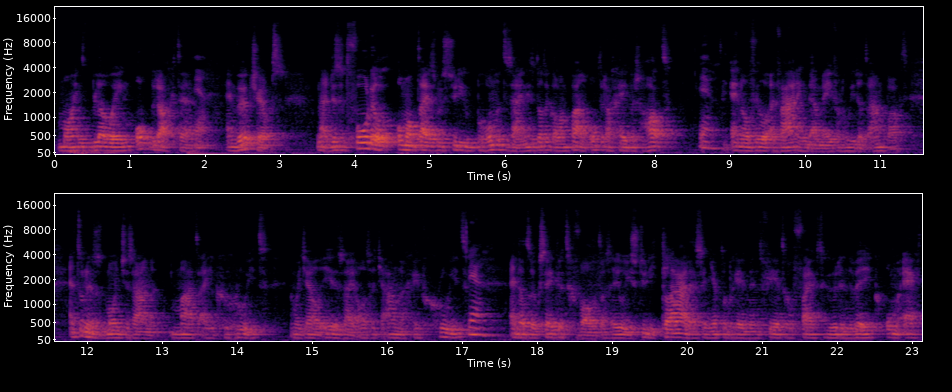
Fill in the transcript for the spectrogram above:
mind-blowing opdrachten en workshops. Nou, dus het voordeel om al tijdens mijn studie begonnen te zijn, is dat ik al een paar opdrachtgevers had Ja. en al veel ervaring daarmee van hoe je dat aanpakt. En toen is het mondjesaan maat eigenlijk gegroeid. En wat jij al eerder zei, alles wat je aandacht geeft groeit. Ja. En dat is ook zeker het geval. Dat als heel je studie klaar is en je hebt op een gegeven moment 40 of 50 uur in de week om echt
